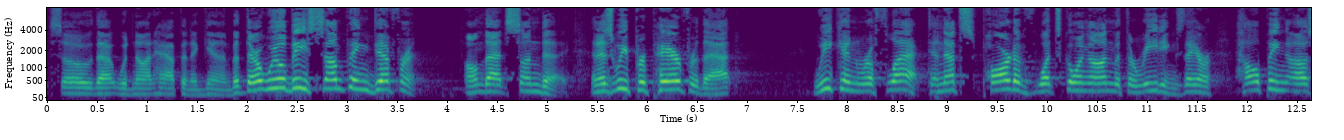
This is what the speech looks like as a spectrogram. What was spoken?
so that would not happen again. But there will be something different on that Sunday. And as we prepare for that, we can reflect. And that's part of what's going on with the readings. They are helping us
